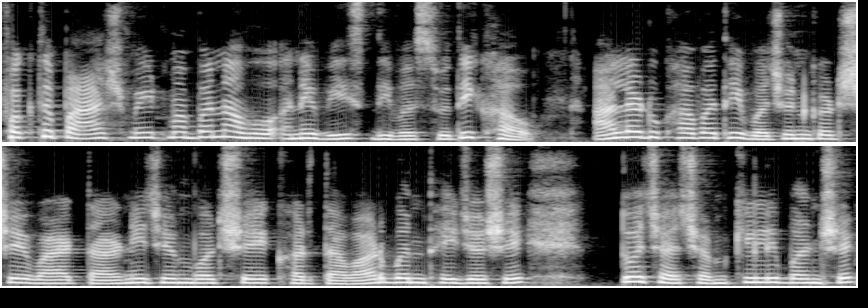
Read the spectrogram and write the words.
ફક્ત પાંચ મિનિટમાં બનાવો અને વીસ દિવસ સુધી ખાઓ. આ લાડુ ખાવાથી વજન ઘટશે, વાળ તાળની જેમ વધશે, ખરતા વાળ બંધ થઈ જશે, ત્વચા ચમકીલી બનશે.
